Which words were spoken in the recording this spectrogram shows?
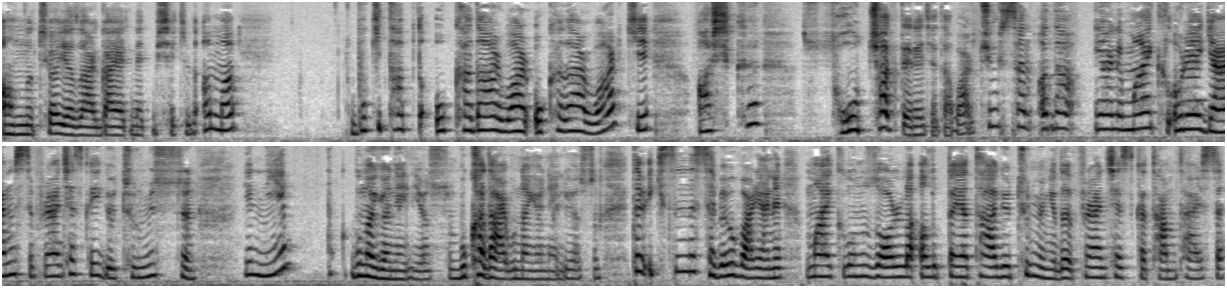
anlatıyor yazar gayet net bir şekilde. Ama bu kitapta o kadar var, o kadar var ki aşkı soğutacak derecede var. Çünkü sen ada yani Michael oraya gelmişsin. Francesca'yı götürmüşsün. Ya niye buna yöneliyorsun? Bu kadar buna yöneliyorsun. Tabii ikisinin de sebebi var. Yani Michael onu zorla alıp da yatağa götürmüyor ya da Francesca tam tersi.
